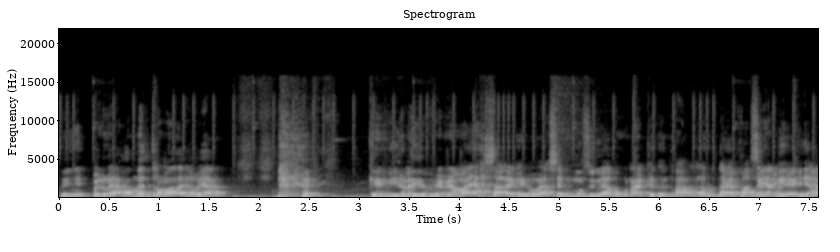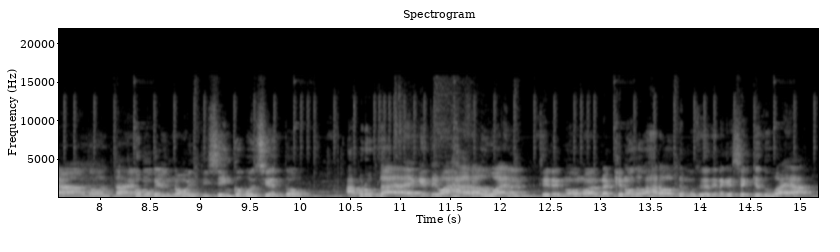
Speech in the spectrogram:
Sí. Pero ya cuando entro a Madeo, ya. que yo le digo, mi, mi mamá ya sabe que yo voy a ser músico ya, porque una vez que tú entras a Madeo, Ya como que ya ya ya como que el 95% aprobada de que te vas a graduar, ¿entiendes? No, no, no es que no te vas a graduar de música, tiene que ser que tú vayas,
